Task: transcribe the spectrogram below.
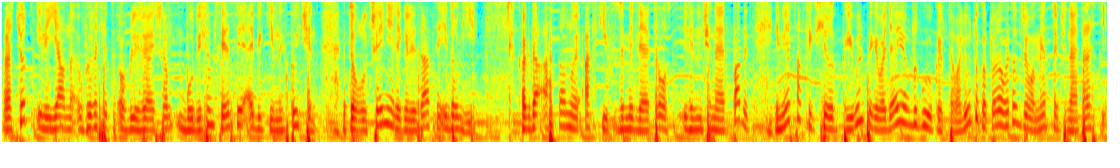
растет или явно вырастет в ближайшем будущем вследствие объективных причин. Это улучшение, легализация и другие. Когда основной актив замедляет рост или начинает падать, инвестор фиксирует прибыль, переводя ее в другую криптовалюту, которая в этот же момент начинает расти.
